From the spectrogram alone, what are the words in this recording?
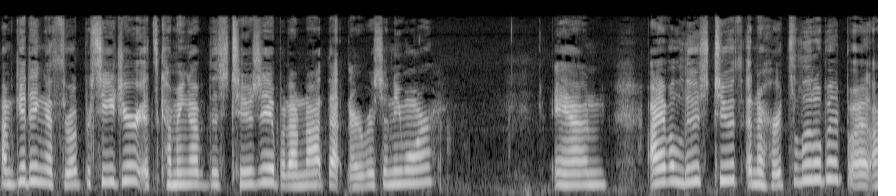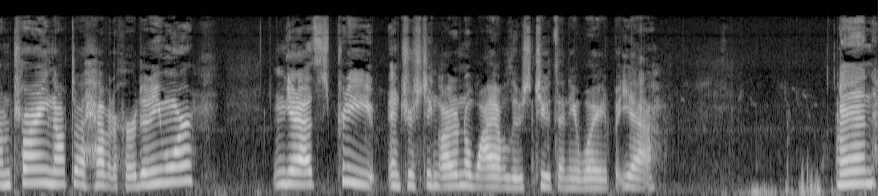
I'm getting a throat procedure. It's coming up this Tuesday, but I'm not that nervous anymore. And I have a loose tooth and it hurts a little bit, but I'm trying not to have it hurt anymore. Yeah, it's pretty interesting. I don't know why I have a loose tooth anyway, but yeah. And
